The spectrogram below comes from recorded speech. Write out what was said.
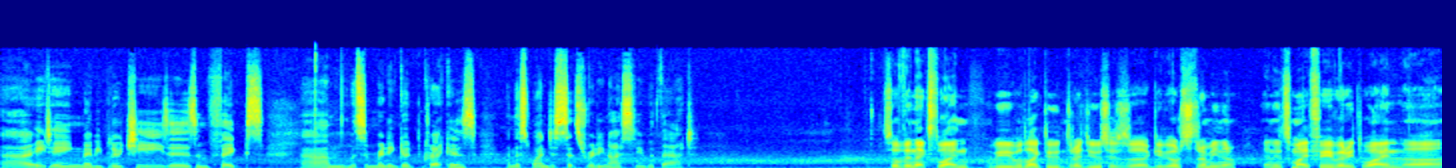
uh, eating maybe blue cheeses and figs um, with some really good crackers. And this wine just sits really nicely with that. So the next wine we would like to introduce is uh, Gewürztraminer and it's my favorite wine uh,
